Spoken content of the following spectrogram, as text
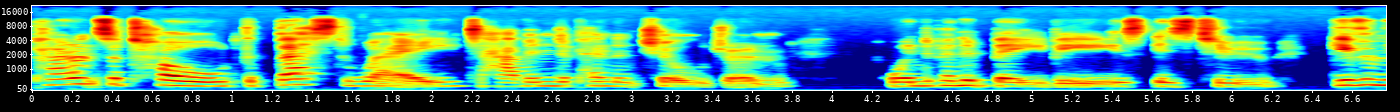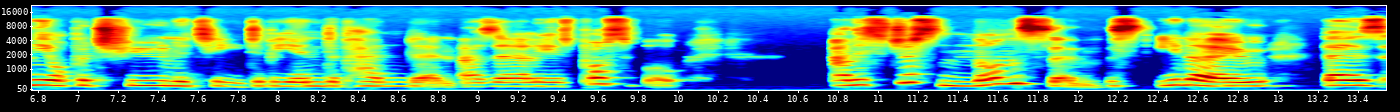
parents are told the best way to have independent children or independent babies is to give them the opportunity to be independent as early as possible. And it's just nonsense you know mm. there's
